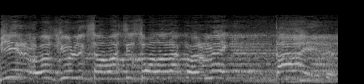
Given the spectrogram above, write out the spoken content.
bir özgürlük savaşçısı olarak ölmek daha iyidir.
